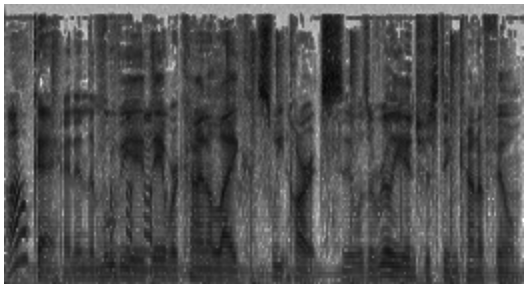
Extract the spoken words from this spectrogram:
Oh, okay. And in the movie, they were kind of like sweethearts. It was a really interesting kind of film.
